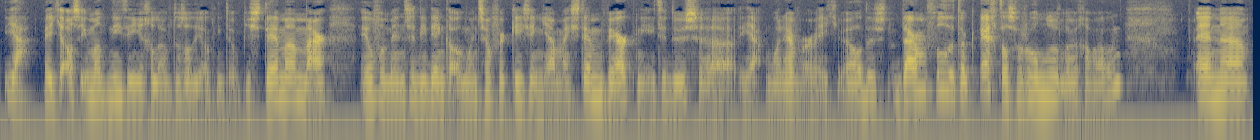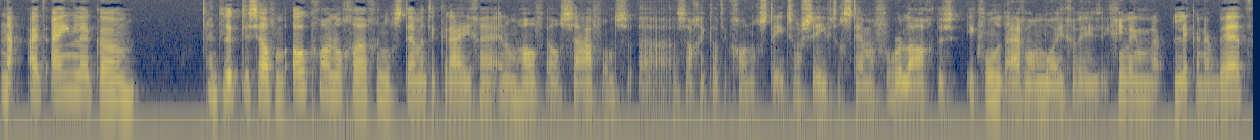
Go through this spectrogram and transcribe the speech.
ja, weet je, als iemand niet in je dan zal hij ook niet op je stemmen. Maar heel veel mensen die denken ook met zo'n verkiezing: ja, mijn stem werkt niet. Dus uh, ja, whatever, weet je wel. Dus daarom voelde het ook echt als rondelen gewoon. En uh, nou, uiteindelijk. Um, het lukte zelf om ook gewoon nog genoeg stemmen te krijgen. En om half elf s avonds uh, zag ik dat ik gewoon nog steeds zo'n 70 stemmen voor lag. Dus ik vond het eigenlijk wel mooi geweest. Ik ging lekker naar, lekker naar bed.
